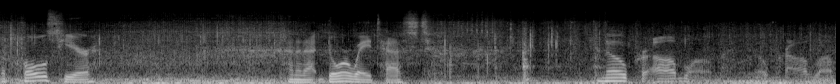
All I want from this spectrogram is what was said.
the poles here. Kind of that doorway test. No problem, no problem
